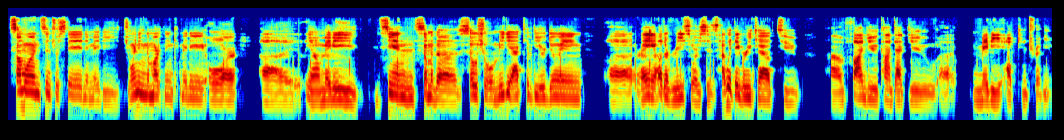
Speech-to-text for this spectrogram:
someone's interested in maybe joining the marketing committee or uh, you know, maybe seeing some of the social media activity you're doing uh, or any other resources, how would they reach out to um, find you, contact you, uh, maybe help contribute?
